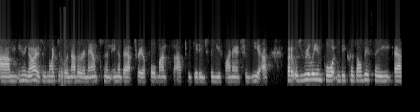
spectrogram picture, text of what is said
um, who knows, we might do another announcement in about three or four months after we get into the new financial year. But it was really important because obviously our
